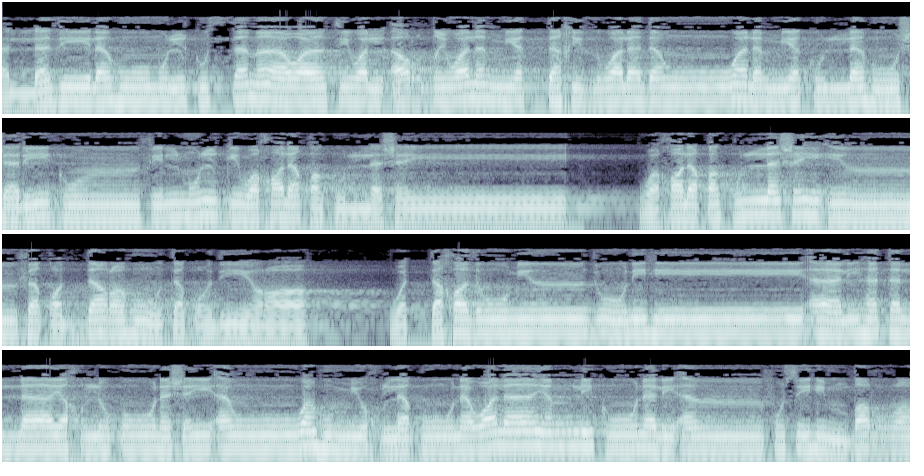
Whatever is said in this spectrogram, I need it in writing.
الذي له ملك السماوات والأرض ولم يتخذ ولدا ولم يكن له شريك في الملك وخلق كل شيء وخلق كل شيء فقدره تقديراً واتخذوا من دونه آلهة لا يخلقون شيئا وهم يخلقون ولا يملكون لأنفسهم ضرا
